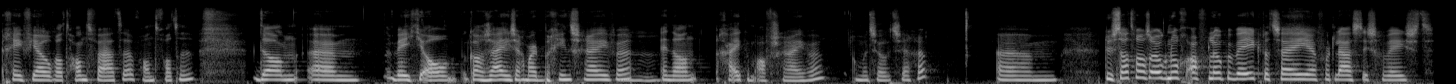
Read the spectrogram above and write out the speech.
geef jou wat handvaten of handvatten, dan ehm, weet je al, kan zij zeg maar het begin schrijven. Mhm. En dan ga ik hem afschrijven, om het zo te zeggen. Ehm, dus dat was ook nog afgelopen week dat zij eh, voor het laatst is geweest.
